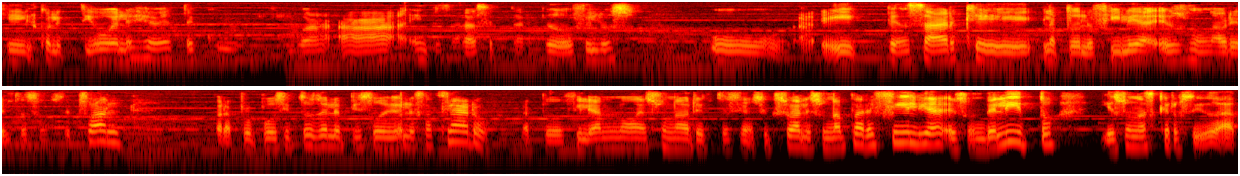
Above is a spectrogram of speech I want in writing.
que el colectivo LGBTQ iba a empezar a aceptar pedófilos o pensar que la pedofilia es una orientación sexual para propósitos del episodio les aclaro, la pedofilia no es una orientación sexual, es una parafilia, es un delito y es una asquerosidad.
